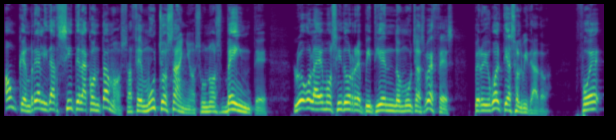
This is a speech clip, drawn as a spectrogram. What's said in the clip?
Aunque en realidad sí te la contamos hace muchos años, unos 20. Luego la hemos ido repitiendo muchas veces, pero igual te has olvidado. Fue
